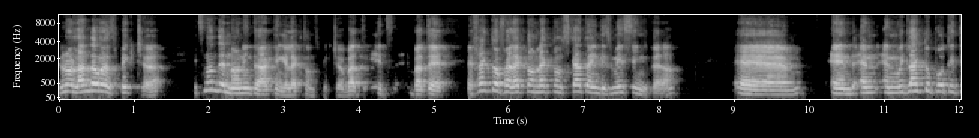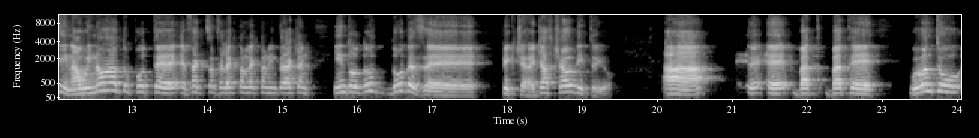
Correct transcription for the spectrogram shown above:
You know, Landauer's picture, it's not the non-interacting electrons picture, but it's but the effect of electron-electron scattering is missing there. Um, and, and, and we'd like to put it in. Now we know how to put the effects of electron-electron interaction into Drude, uh, picture. I just showed it to you. Uh, uh, but but uh, we want to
